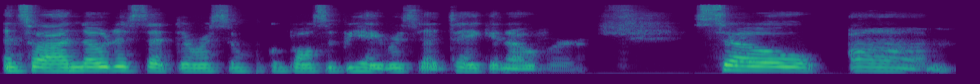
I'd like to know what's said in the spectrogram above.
And so I noticed that there was some compulsive behaviors that had taken over. So um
